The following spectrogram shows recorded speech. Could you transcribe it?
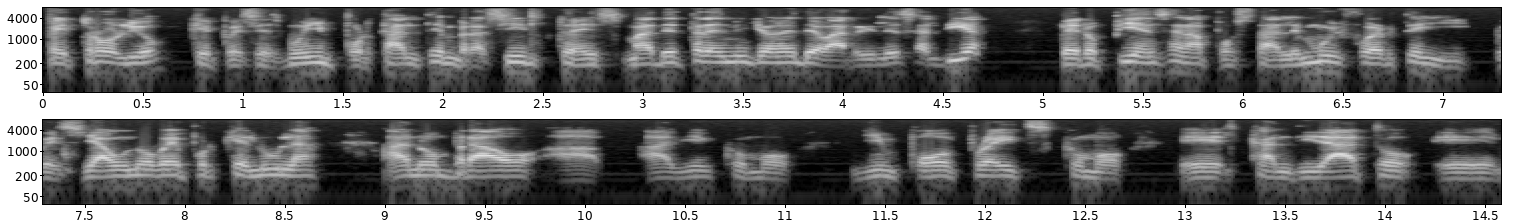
petróleo, que pues es muy importante en Brasil, tres, más de 3 millones de barriles al día, pero piensan apostarle muy fuerte y pues ya uno ve por qué Lula ha nombrado a, alguien como Jim Paul Prates como el candidato eh,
